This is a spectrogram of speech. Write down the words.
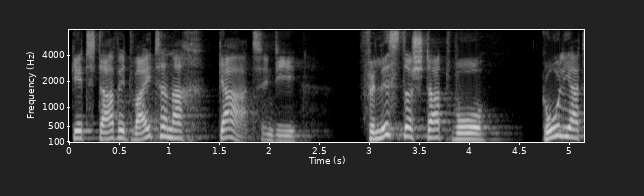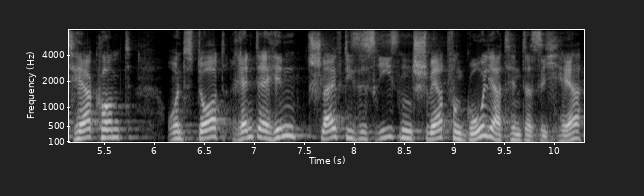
geht David weiter nach Gad, in die Philisterstadt, wo Goliath herkommt. Und dort rennt er hin, schleift dieses Riesenschwert von Goliath hinter sich her,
